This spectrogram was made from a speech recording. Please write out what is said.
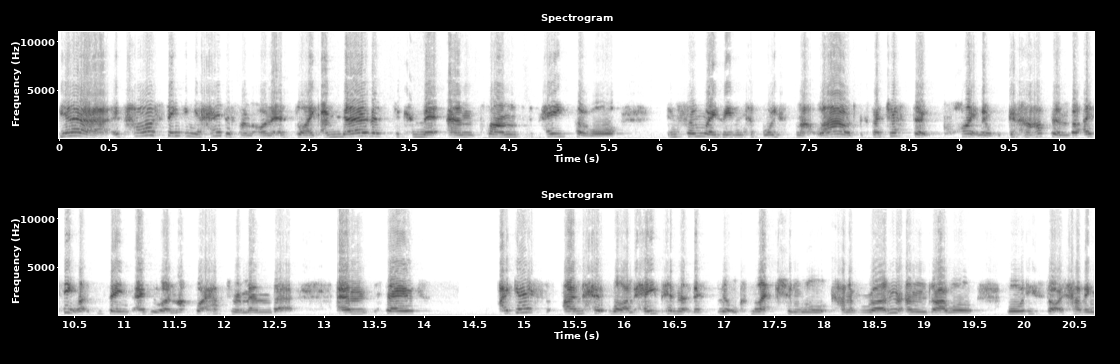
Yeah, it's hard thinking ahead if I'm honest. Like I'm nervous to commit um, plans to paper or in some ways even to voice them out loud because I just don't quite know what's going to happen. But I think that's the same for everyone. That's what I have to remember. Um, so I guess I'm ho- well. I'm hoping that this little collection will kind of run, and I will. I've already started having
